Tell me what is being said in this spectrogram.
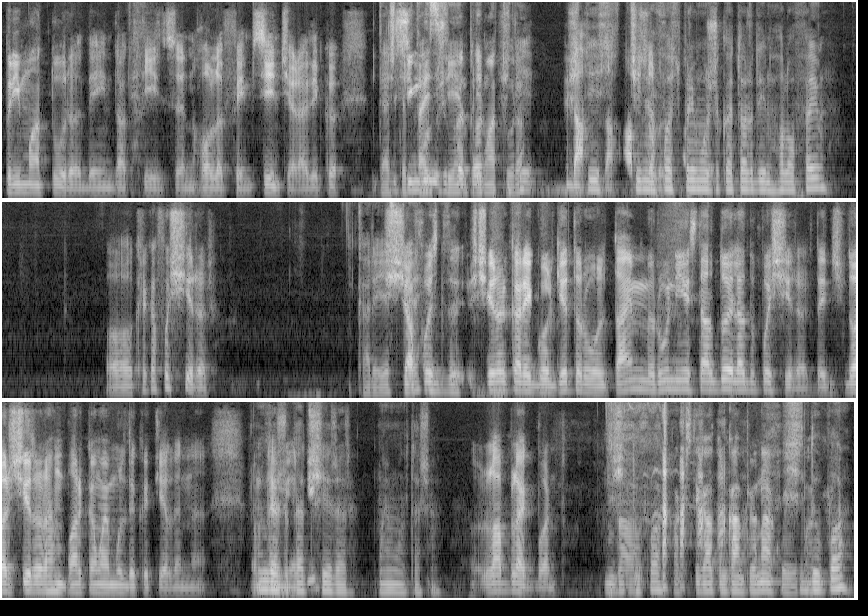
prima tură de inductees în Hall of Fame, sincer. Adică Te așteptai singurul să fie în jucător- prima tură? Știi, Da, știți da, cine a absolut. fost primul jucător din Hall of Fame? uh, cred că a fost Shearer. Care este? Și a fost Exact. Shearer care e golgheterul all-time, Rooney este al doilea după Shearer. Deci doar Shearer a marcat mai mult decât el în, în Unde a Premier jucat League. Shearer? Mai mult așa. La Blackburn. Da, după? a câștigat un campionat cu ei. Și parcă. după?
